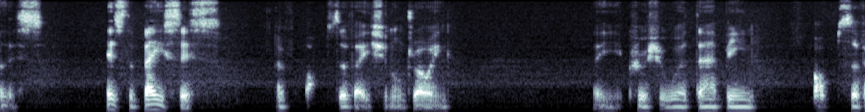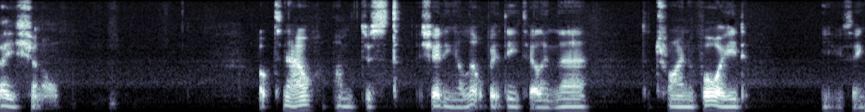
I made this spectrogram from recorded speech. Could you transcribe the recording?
This is the basis of observational drawing. The crucial word there being observational. Up to now, I'm just shading a little bit of detail in there to try and avoid using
